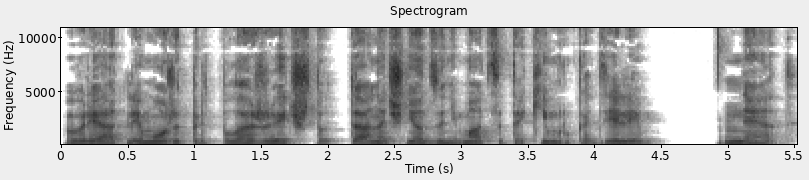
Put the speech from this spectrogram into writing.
вряд ли может предположить, что та начнет заниматься таким рукоделием. Нет,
